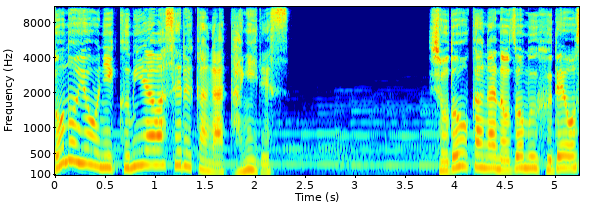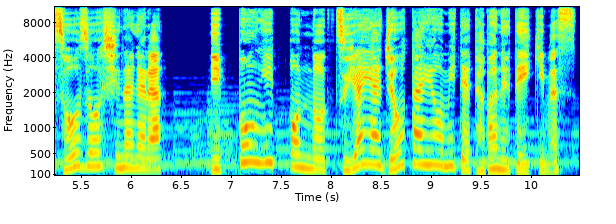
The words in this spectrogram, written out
どのように組み合わせるかが鍵です。書道家が望む筆を想像しながら一本一本の艶や状態を見て束ねていきます。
